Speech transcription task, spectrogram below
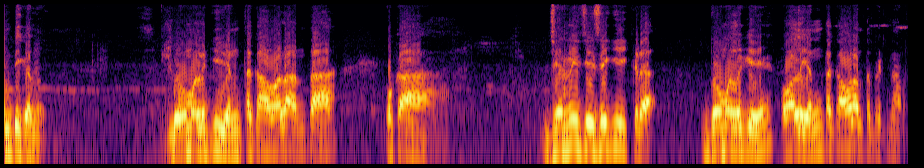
ఎంటికలు దోమలకి ఎంత కావాలో అంత ఒక జర్నీ చేసేకి ఇక్కడ దోమలకి వాళ్ళు ఎంత కావాలో అంత పెట్టినారు.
